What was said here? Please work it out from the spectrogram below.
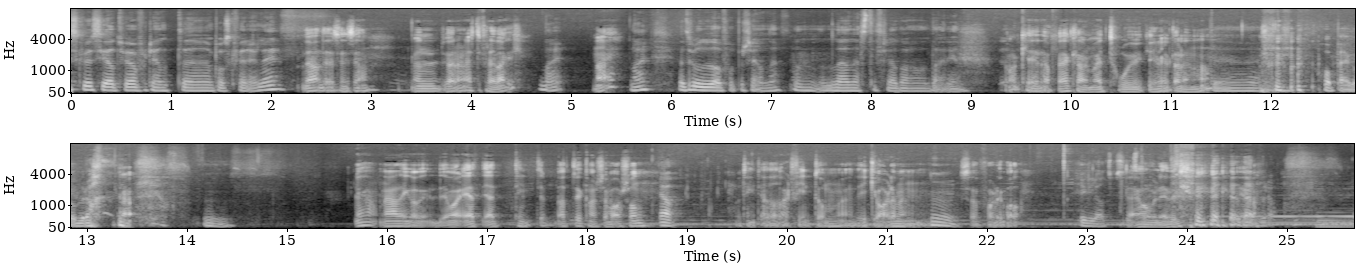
skal vi si at vi har fortjent eh, påskeferie, eller? ja, det syns jeg. Men du er her neste fredag? Nei. Nei? Nei, Jeg trodde du hadde fått beskjed om det, men det er neste fredag der igjen. Ok, da får jeg klare meg i to uker helt alene. da. Det håper jeg går bra. Ja. Ja, nei, det går, det var, jeg, jeg tenkte at det kanskje var sånn. Ja, Og tenkte jeg det hadde vært fint om det ikke var det, men så får det gå, da. Hyggelig at du syns Jeg det. overlever. Det er bra.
